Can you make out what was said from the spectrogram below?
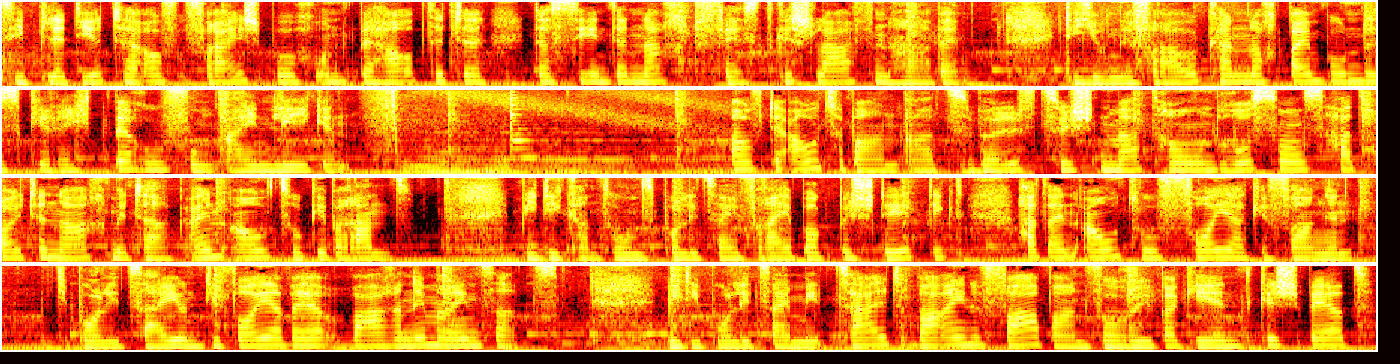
Sie plädierte auf Freispruch und behauptete, dass sie in der Nacht fest geschlafen habe. Die junge Frau kann noch beim Bundesgericht Berufung einlegen. Auf der Autobahn A12 zwischen Matron und Rossens hat heute Nachmittag ein Auto gebrannt. Wie die Kantonspolizei Freiburg bestätigt, hat ein Auto Feuer gefangen. Die Polizei und die Feuerwehr waren im Einsatz. Wie die Polizei mitteilt, war eine Fahrbahn vorübergehend gesperrt.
